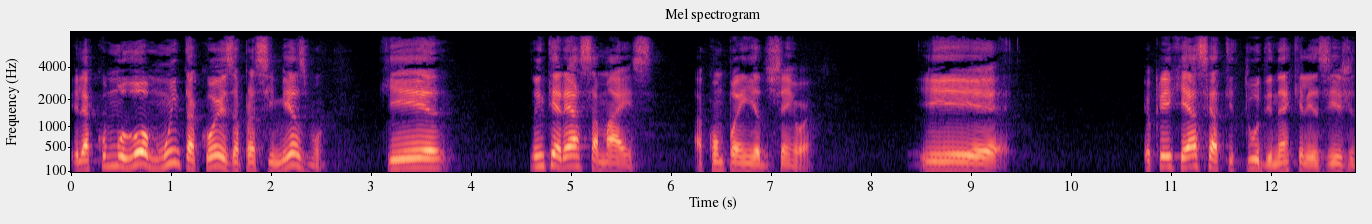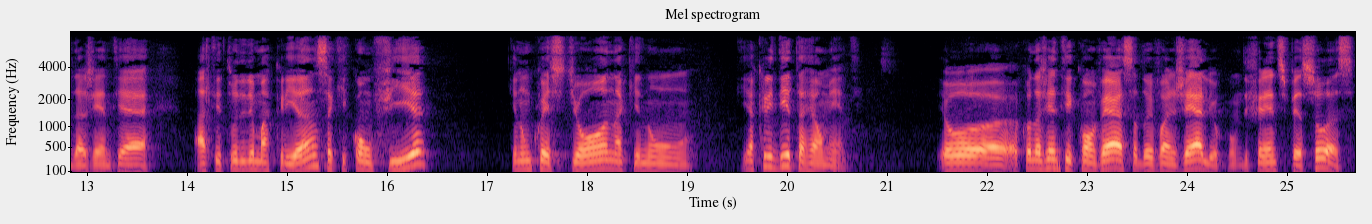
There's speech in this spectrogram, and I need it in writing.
Ele acumulou muita coisa para si mesmo que não interessa mais a companhia do Senhor. E eu creio que essa é a atitude né, que ele exige da gente, é a atitude de uma criança que confia, que não questiona, que não que acredita realmente. Eu, quando a gente conversa do Evangelho com diferentes pessoas,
